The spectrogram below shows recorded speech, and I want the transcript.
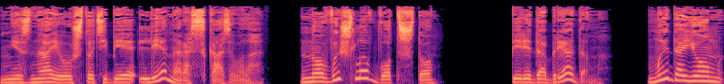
Не знаю, что тебе Лена рассказывала, но вышло вот что. Перед обрядом мы даем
